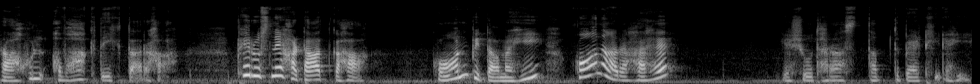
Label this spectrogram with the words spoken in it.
राहुल अवाक देखता रहा। फिर उसने हठात कहा, कौन पितामही? कौन आ रहा है? यशोधरा स्तब्ध बैठी रही।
